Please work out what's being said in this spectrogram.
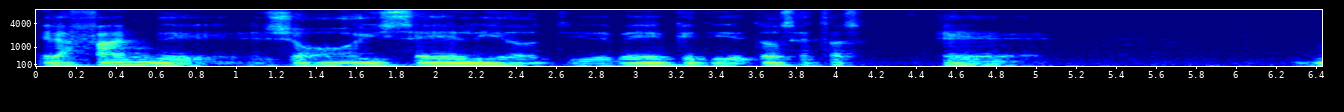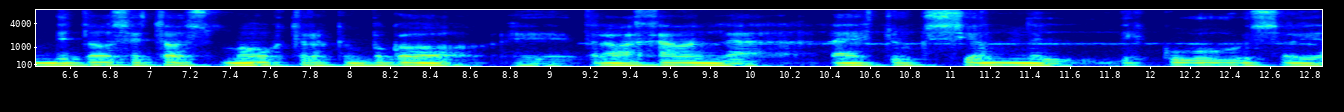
era fan de Joyce, Eliot y de Beckett y de todos estos, eh, de todos estos monstruos que un poco eh, trabajaban la, destrucción del discurso y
